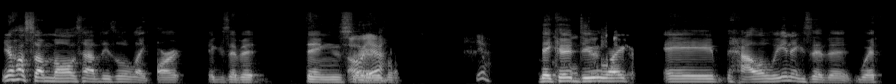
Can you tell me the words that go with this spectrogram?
you know how some malls have these little like art exhibit things. Oh, yeah. like- Yeah. They could do like a Halloween exhibit with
